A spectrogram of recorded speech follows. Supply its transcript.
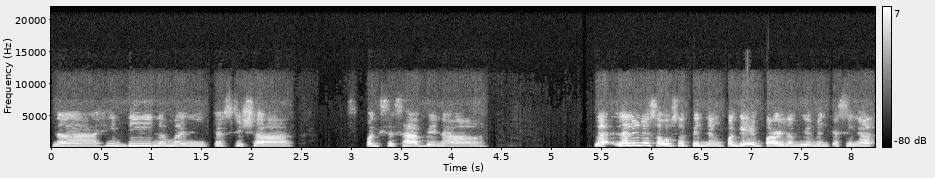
na hindi naman kasi siya pagsasabi na lalo na sa usapin ng pag empower ng women kasi nga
